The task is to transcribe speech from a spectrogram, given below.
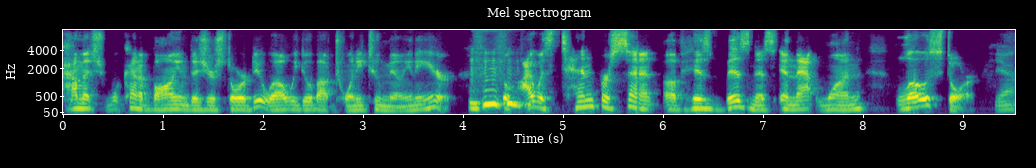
how much what kind of volume does your store do well we do about 22 million a year so i was 10% of his business in that one low store yeah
